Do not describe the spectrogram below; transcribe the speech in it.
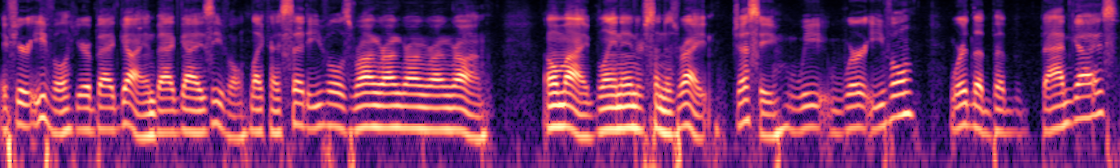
If you're evil, you're a bad guy, and bad guy is evil. Like I said, evil is wrong, wrong, wrong, wrong, wrong. Oh my, Blaine Anderson is right. Jessie, we, we're evil? We're the bad guys?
